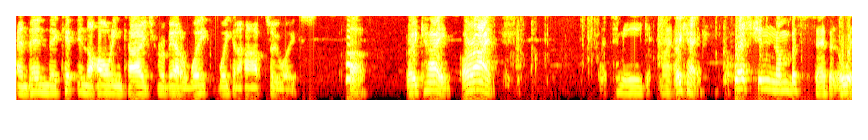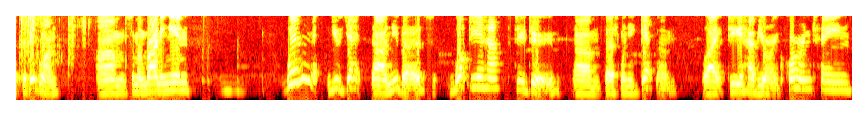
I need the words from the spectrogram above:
and then they're kept in the holding cage for about a week, week and a half, two weeks. Huh. Okay, alright. Let me get my... Okay, question number seven. Oh, it's a big one. Um, someone writing in. When you get uh, new birds, what do you have to do um, first when you get them? Like, do you have your own quarantine?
